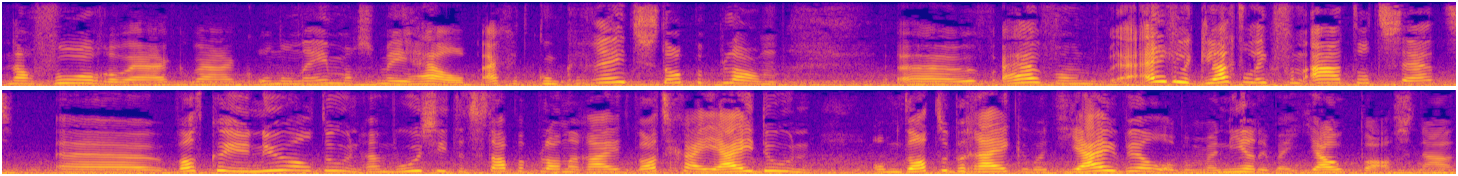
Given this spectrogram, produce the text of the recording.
naar voren waar ik, waar ik ondernemers mee help. Echt het concreet stappenplan. Uh, van, eigenlijk letterlijk van A tot Z. Uh, wat kun je nu al doen en hoe ziet het stappenplan eruit? Wat ga jij doen om dat te bereiken wat jij wil op een manier die bij jou past? Nou,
